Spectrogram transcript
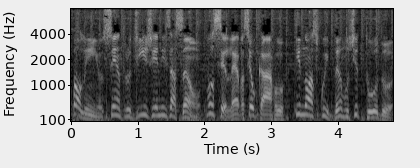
Paulinho, centro de higienização. Você leva seu carro e nós cuidamos de tudo.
